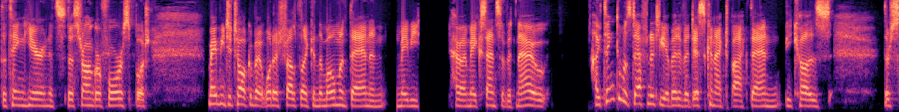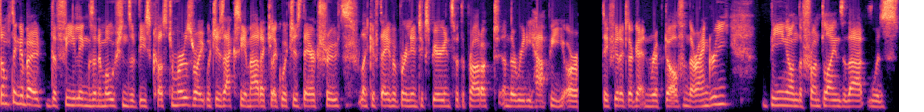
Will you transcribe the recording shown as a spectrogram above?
the thing here and it's the stronger force but maybe to talk about what it felt like in the moment then and maybe how i make sense of it now i think there was definitely a bit of a disconnect back then because there's something about the feelings and emotions of these customers, right, which is axiomatic, like which is their truth. Like if they have a brilliant experience with the product and they're really happy or they feel like they're getting ripped off and they're angry, being on the front lines of that was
